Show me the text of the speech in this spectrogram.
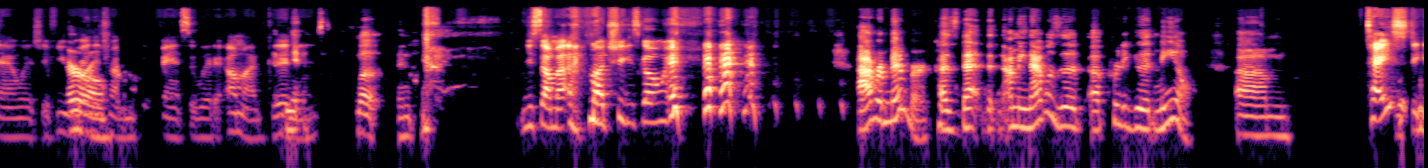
sandwich if you Girl. really trying to get fancy with it. Oh my goodness. Yeah. Look, and you saw my, my cheeks going. I remember because that I mean that was a, a pretty good meal. Um tasty.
